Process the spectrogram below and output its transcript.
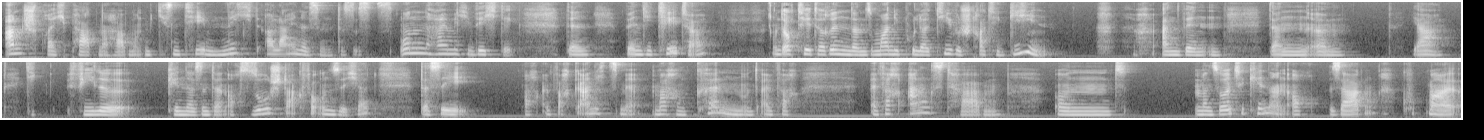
Ansprechpartner haben und mit diesen Themen nicht alleine sind. Das ist unheimlich wichtig. Denn wenn die Täter und auch Täterinnen dann so manipulative Strategien anwenden, dann ähm, ja, die, viele Kinder sind dann auch so stark verunsichert, dass sie auch einfach gar nichts mehr machen können und einfach, einfach Angst haben. Und man sollte Kindern auch sagen, guck mal,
